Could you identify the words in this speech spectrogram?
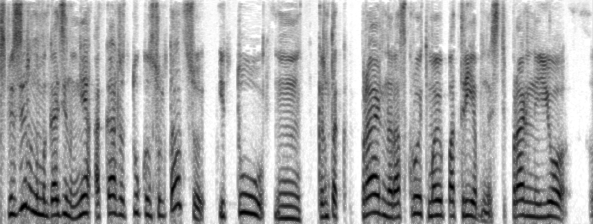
специализированный магазин мне окажет ту консультацию и ту, скажем так, правильно раскроет мою потребность, правильно ее э,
